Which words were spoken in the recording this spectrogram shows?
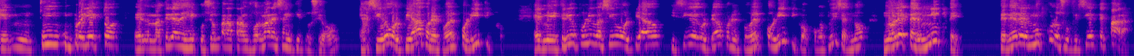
un, un proyecto en materia de ejecución para transformar esa institución que ha sido golpeada por el poder político. El Ministerio Público ha sido golpeado y sigue golpeado por el poder político, como tú dices, no, no le permite tener el músculo suficiente para.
